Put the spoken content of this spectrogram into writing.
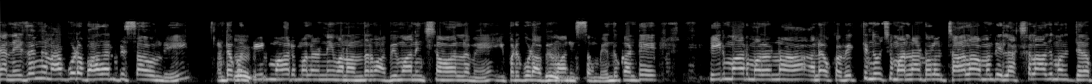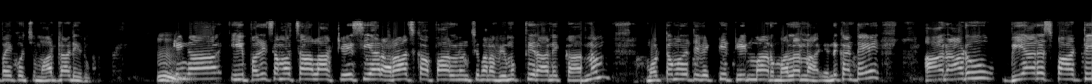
యా నిజంగా నాకు కూడా బాధ అనిపిస్తా ఉంది అంటే ఒక. తీర్మార్ మలన్ని మనం అందరం అభిమానించిన వాళ్ళమే ఇప్పటికి కూడా. అభిమానిస్తాం ఎందుకంటే తీర్మార్ మలన్న అనే ఒక వ్యక్తిని చూసి మనలాంటి వాళ్ళని చాలా మంది లక్షలాది మంది తెరపైకి వచ్చి మాట్లాడిరు. ముఖ్యంగా ఈ పది సంవత్సరాల కేసీఆర్ అరాచక పాలన నుంచి మన విముక్తి రానికి కారణం మొట్టమొదటి వ్యక్తి తీన్మార్ మల్లన్న. ఎందుకంటే ఆనాడు బీఆర్ఎస్ పార్టీ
